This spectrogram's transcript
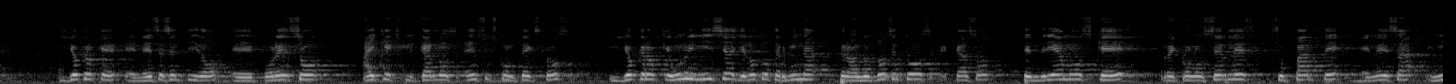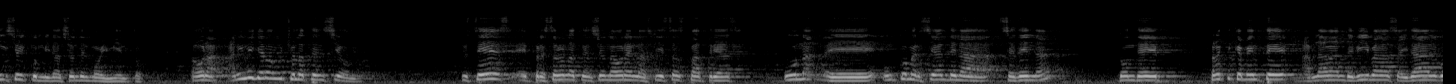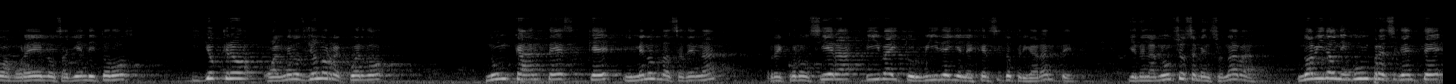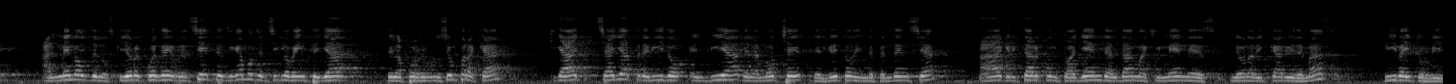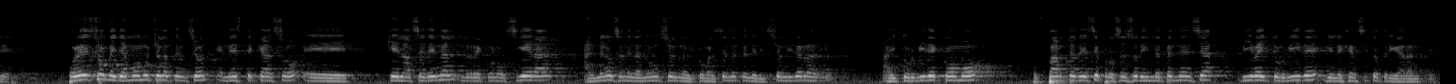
y yo creo que en ese sentido, eh, por eso hay que explicarlos en sus contextos y yo creo que uno inicia y el otro termina, pero a los dos en todos casos tendríamos que reconocerles su parte en ese inicio y culminación del movimiento. Ahora, a mí me llama mucho la atención, si ustedes eh, prestaron atención ahora en las fiestas patrias, eh, un comercial de la Sedena, donde prácticamente hablaban de Vivas, a Hidalgo, a Morelos, Allende y todos, y yo creo, o al menos yo no recuerdo Nunca antes que, y menos la Sedena, reconociera Viva Iturbide y el ejército trigarante. Y en el anuncio se mencionaba, no ha habido ningún presidente, al menos de los que yo recuerde recientes, digamos del siglo XX ya, de la revolución para acá, que se haya atrevido el día de la noche del grito de independencia a gritar junto a Allende, Aldama, Jiménez, Leona Vicario y demás, viva Iturbide. Por eso me llamó mucho la atención en este caso eh, que la Sedena reconociera al menos en el anuncio, en el comercial de televisión y de radio, a Iturbide como pues, parte de ese proceso de independencia, viva Iturbide y el ejército trigarante.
